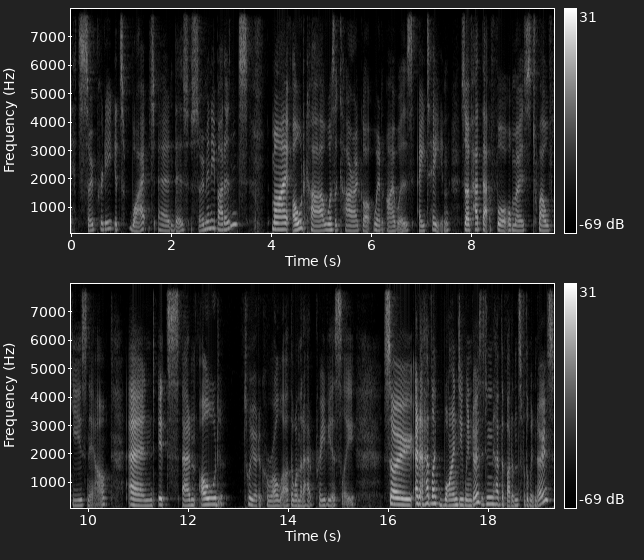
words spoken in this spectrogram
It's so pretty. It's white and there's so many buttons. My old car was a car I got when I was 18. So I've had that for almost 12 years now. And it's an old Toyota Corolla, the one that I had previously. So, and it had like windy windows. It didn't have the buttons for the windows.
